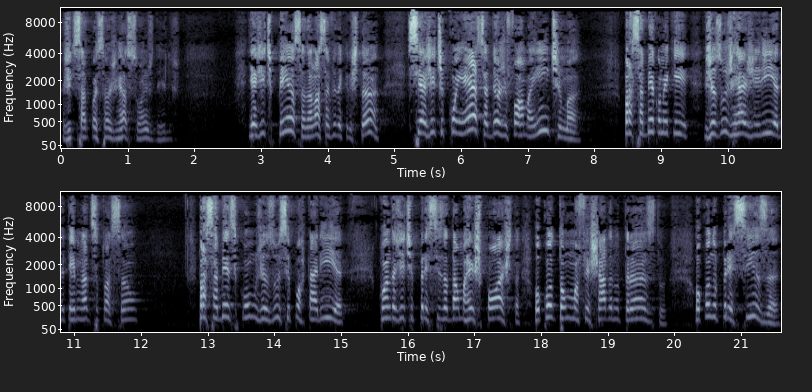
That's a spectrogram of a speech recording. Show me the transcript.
A gente sabe quais são as reações deles. E a gente pensa na nossa vida cristã, se a gente conhece a Deus de forma íntima, para saber como é que Jesus reagiria a determinada situação, para saber como Jesus se portaria quando a gente precisa dar uma resposta, ou quando toma uma fechada no trânsito, ou quando precisa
